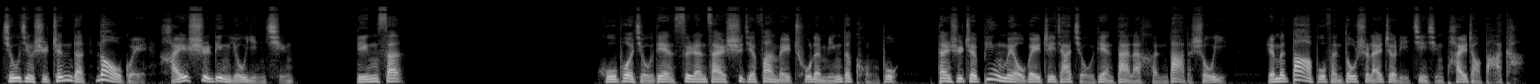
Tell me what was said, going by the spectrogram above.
究竟是真的闹鬼，还是另有隐情？零三，琥珀酒店虽然在世界范围出了名的恐怖，但是这并没有为这家酒店带来很大的收益。人们大部分都是来这里进行拍照打卡，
